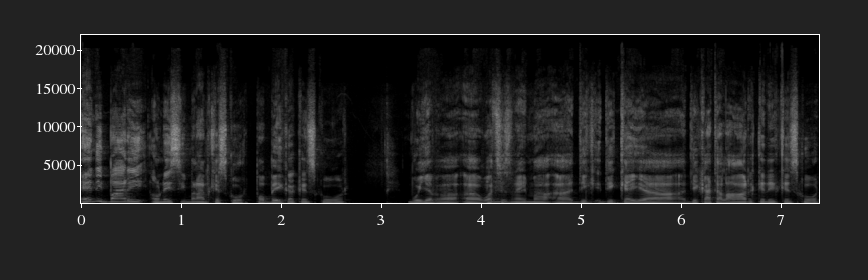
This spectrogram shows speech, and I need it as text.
Anybody on AC Milan can score. Pobega can score. We have uh, uh, what's his name? Uh, uh, DK uh, De Ketelaere can, can score.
